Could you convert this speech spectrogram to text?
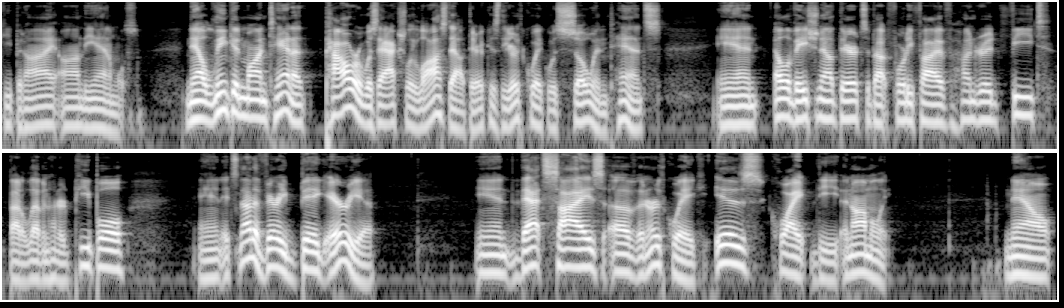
Keep an eye on the animals. Now, Lincoln, Montana, power was actually lost out there because the earthquake was so intense. And elevation out there, it's about 4,500 feet, about 1,100 people. And it's not a very big area. And that size of an earthquake is quite the anomaly. Now,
